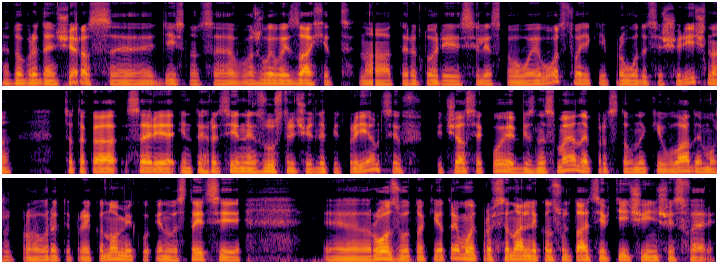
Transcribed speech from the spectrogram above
Добрий день ще раз. Е, Дійсно, це важливий захід на території Сілецького воєводства, який проводиться щорічно. Це така серія інтеграційних зустрічей для підприємців, під час якої бізнесмени, представники влади можуть проговорити про економіку, інвестиції, е, розвиток і отримують професіональні консультації в тій чи іншій сфері.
